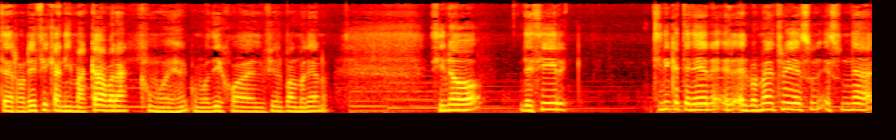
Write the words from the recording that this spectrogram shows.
terrorífica ni macabra como, como dijo el fiel palmariano sino decir tiene que tener, el, el primer Troya es, es una,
